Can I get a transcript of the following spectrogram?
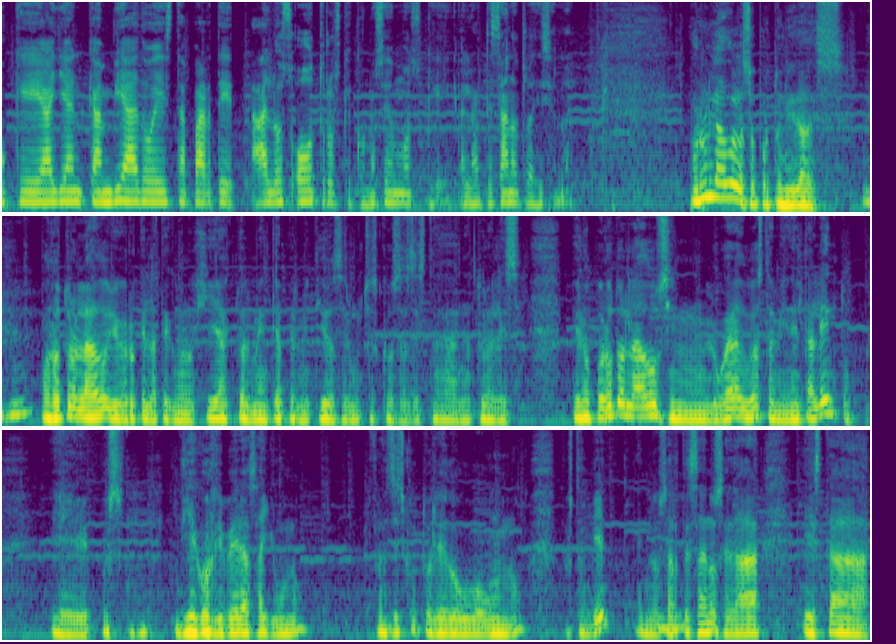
o que hayan cambiado esta parte a los otros que conocemos, que al artesano tradicional? Por un lado, las oportunidades. Por otro lado, yo creo que la tecnología actualmente ha permitido hacer muchas cosas de esta naturaleza. Pero por otro lado, sin lugar a dudas, también el talento. Eh, pues Diego Rivera hay uno, Francisco Toledo hubo uno, pues también en los artesanos se da esta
